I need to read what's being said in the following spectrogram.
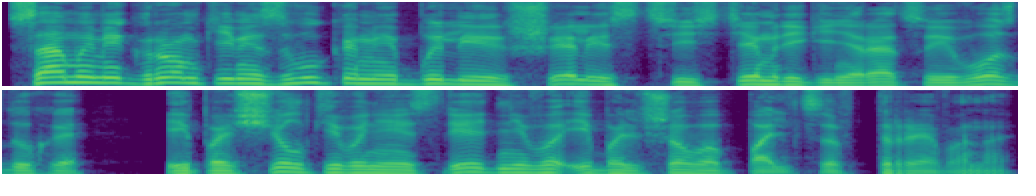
Самыми громкими звуками были шелест систем регенерации воздуха и пощелкивание среднего и большого пальцев Тревона.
